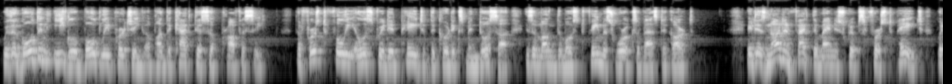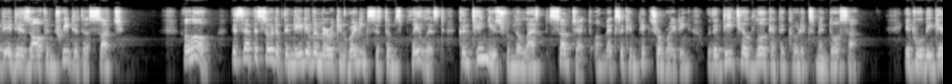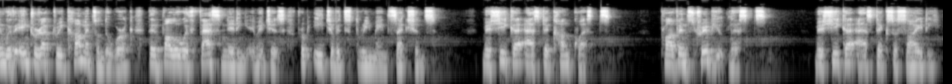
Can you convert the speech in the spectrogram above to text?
With a golden eagle boldly perching upon the cactus of prophecy, the first fully illustrated page of the Codex Mendoza is among the most famous works of Aztec art. It is not, in fact, the manuscript's first page, but it is often treated as such. Hello, this episode of the Native American Writing Systems playlist continues from the last subject on Mexican picture writing with a detailed look at the Codex Mendoza. It will begin with introductory comments on the work, then follow with fascinating images from each of its three main sections Mexica Aztec conquests, province tribute lists, Mexica Aztec society.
